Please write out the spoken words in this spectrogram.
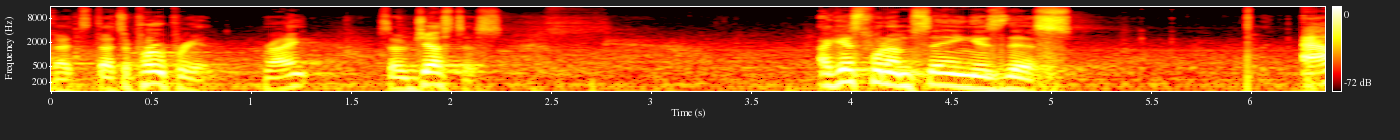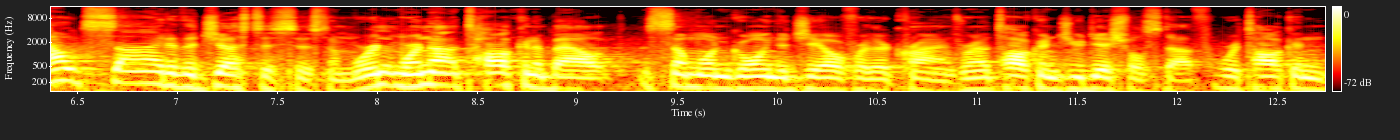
That's, that's appropriate, right? So, justice. I guess what I'm saying is this outside of the justice system, we're, we're not talking about someone going to jail for their crimes. We're not talking judicial stuff. We're talking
